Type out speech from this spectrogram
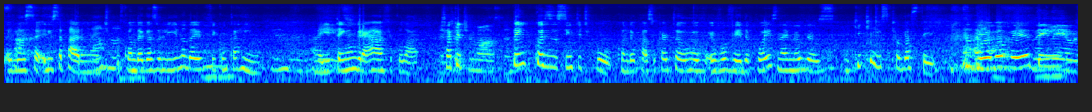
eles, eles separam, né? Uhum. Tipo, quando é gasolina, daí fica um carrinho. Aí Isso. tem um gráfico lá. Ele Só que te mostra. tem coisas assim que, tipo, quando eu passo o cartão, eu, eu vou ver depois, né? Meu Deus, o que que é isso que eu gastei? Aí eu vou ver. Nem tem- lembro,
